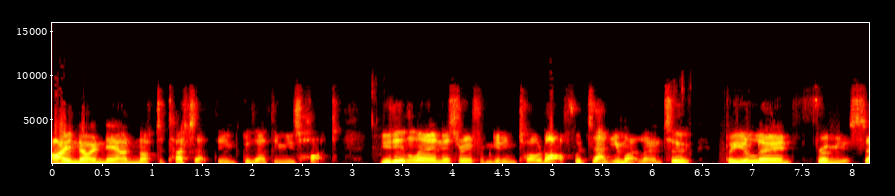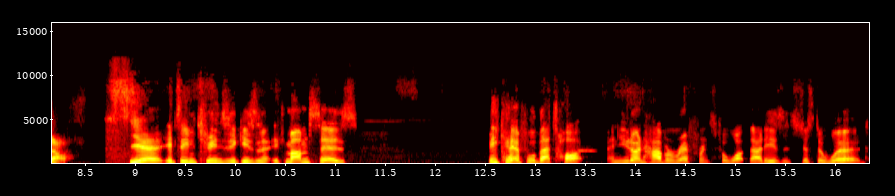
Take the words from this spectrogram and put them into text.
I know now not to touch that thing because that thing is hot. You didn't learn necessarily from getting told off, which that you might learn too, but you learn from yourself. Yeah, it's intrinsic, isn't it? If mum says, be careful, that's hot, and you don't have a reference for what that is, it's just a word.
